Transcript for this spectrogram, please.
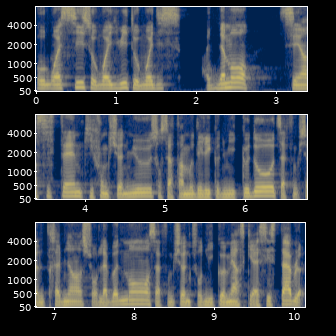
au mois 6, au mois 8, au mois 10. Évidemment, c'est un système qui fonctionne mieux sur certains modèles économiques que d'autres. Ça fonctionne très bien sur de l'abonnement. Ça fonctionne sur de l'e-commerce qui est assez stable.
